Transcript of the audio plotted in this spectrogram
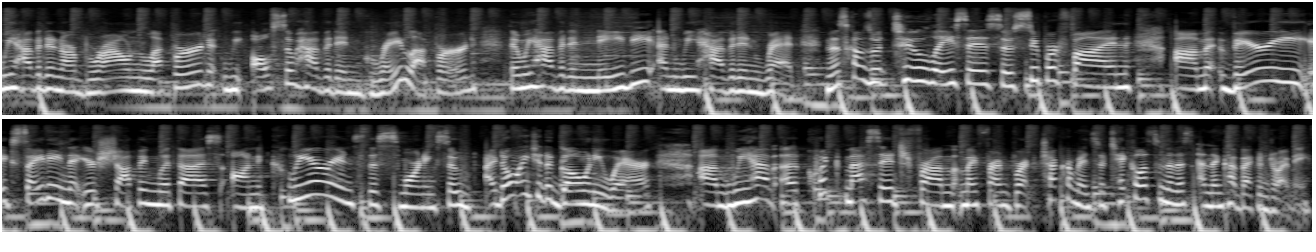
we have it in our brown leopard. We also have it in gray leopard. Then we have it in navy and we have it in red. And this comes with two laces, so super fun. Um, very exciting that you're shopping with us on clearance this morning. So I don't want you to go anywhere. Um, we have a quick message from my friend Brett Checkerman. So take a listen to this and then come back and join me.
